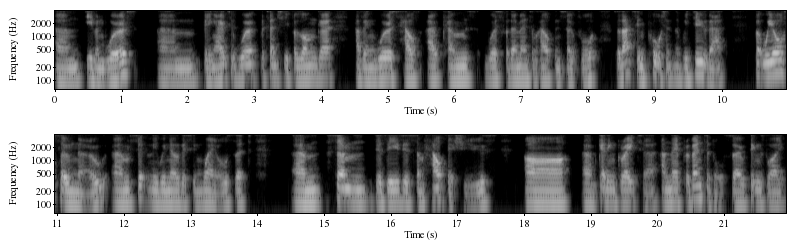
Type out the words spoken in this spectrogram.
um, even worse, um, being out of work potentially for longer, having worse health outcomes, worse for their mental health, and so forth. So that's important that we do that. But we also know, um, certainly we know this in Wales, that um, some diseases, some health issues are um, getting greater and they're preventable. So things like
